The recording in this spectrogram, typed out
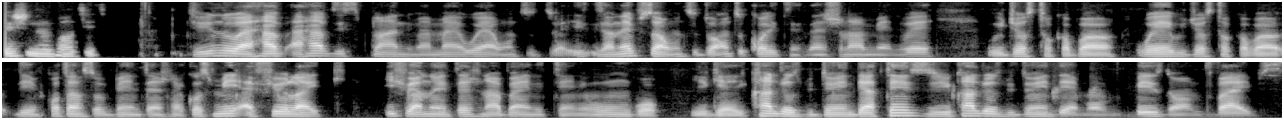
intentional about it. Do you know I have I have this plan in my mind where I want to do it's an episode I want to do. I want to call it intentional men where we just talk about where we just talk about the importance of being intentional. Because me, I feel like if you are not intentional about anything, it won't work. You get you can't just be doing there are things you can't just be doing them based on vibes.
